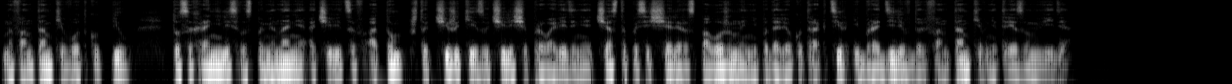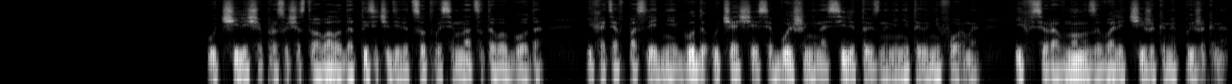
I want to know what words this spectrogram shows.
на фонтанке водку пил», то сохранились воспоминания очевидцев о том, что чижики из училища правоведения часто посещали расположенный неподалеку трактир и бродили вдоль фонтанки в нетрезвом виде. Училище просуществовало до 1918 года, и хотя в последние годы учащиеся больше не носили той знаменитой униформы, их все равно называли чижиками-пыжиками.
